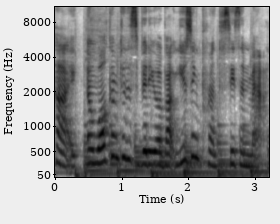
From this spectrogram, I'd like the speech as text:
Hi, and welcome to this video about using parentheses in math.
